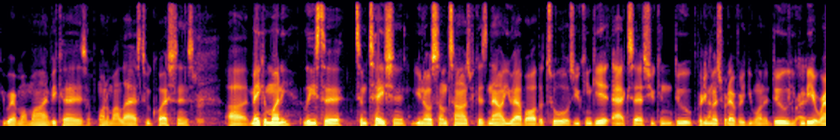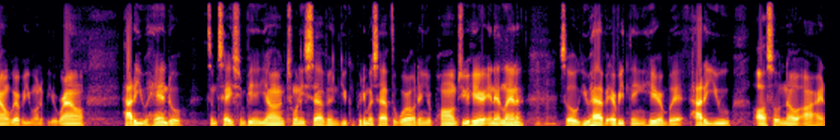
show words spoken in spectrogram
you read my mind because one of my last two questions, uh, making money leads to temptation. You know, sometimes because now you have all the tools, you can get access, you can do pretty Yeah. much whatever you want to do. You can be around whoever you want to be around. How do you handle temptation? Being young, 27, you can pretty much have the world in your palms. You're here in Atlanta, so you have everything here. But how do you also know? All right,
